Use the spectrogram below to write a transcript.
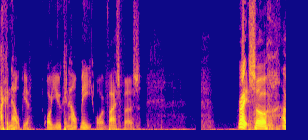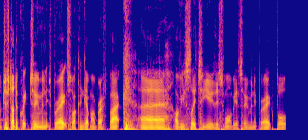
I can help you, or you can help me, or vice versa. Right, so I've just had a quick two minutes break so I can get my breath back. Uh, obviously, to you, this won't be a two minute break, but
